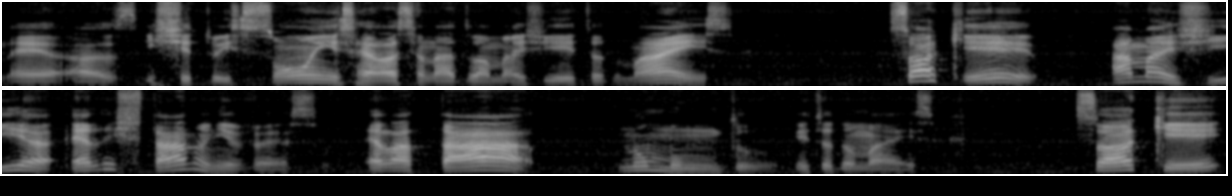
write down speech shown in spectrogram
né, as instituições relacionadas à magia e tudo mais. Só que a magia, ela está no universo. Ela tá no mundo e tudo mais. Só que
